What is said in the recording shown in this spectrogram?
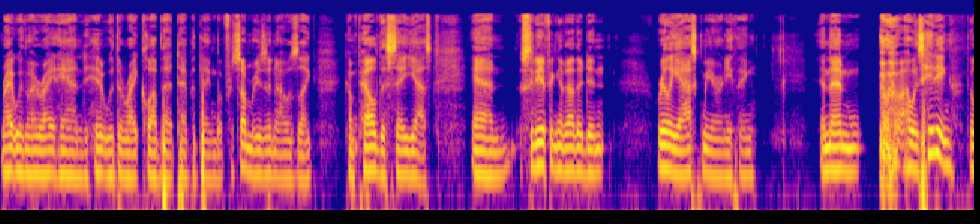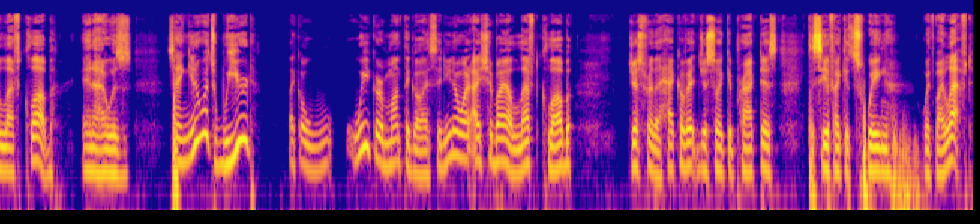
right with my right hand, hit with the right club, that type of thing. But for some reason, I was like compelled to say yes. And significant other didn't really ask me or anything. And then I was hitting the left club, and I was saying, you know what's weird? Like a w- week or a month ago, I said, you know what? I should buy a left club just for the heck of it, just so I could practice to see if I could swing with my left.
